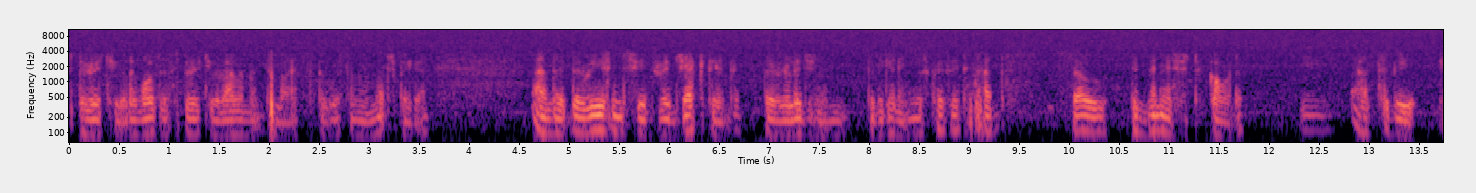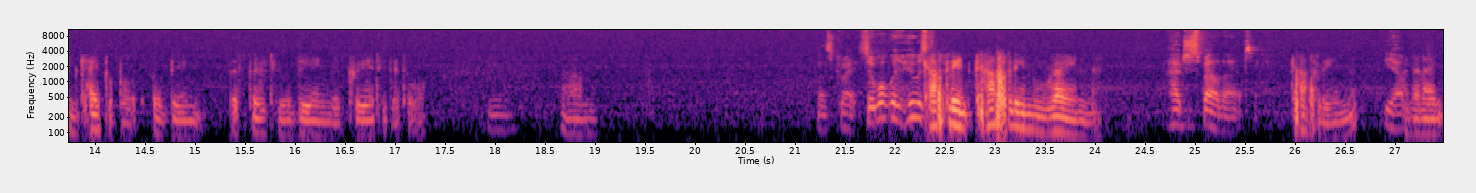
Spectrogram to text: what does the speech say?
spiritual, there was a spiritual element to life, there was something much bigger. And that the reason she'd rejected the religion in the beginning was because it had so diminished God Mm. as to be incapable of being the spiritual being that created it all. Mm. Um, That's great. So what? Who was? Kathleen, Kathleen Raine, How do you spell that? Kathleen, Yeah. and then I'm,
